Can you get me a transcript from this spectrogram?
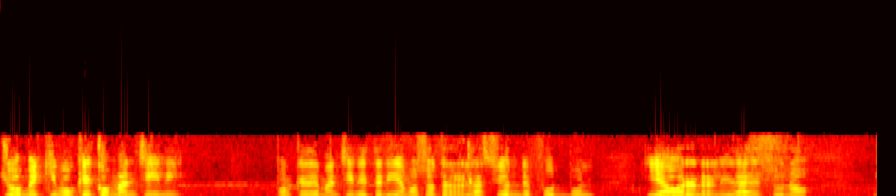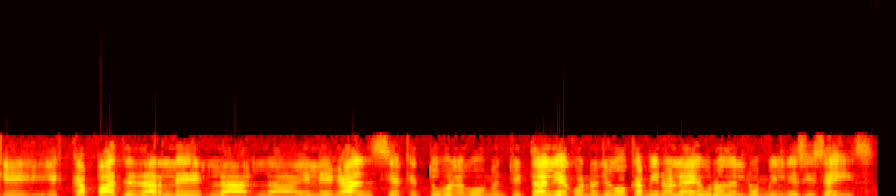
yo me equivoqué con Mancini, porque de Mancini teníamos otra relación de fútbol y ahora en realidad es uno que es capaz de darle la, la, elegancia que tuvo en algún momento Italia cuando llegó camino a la Euro del 2016.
